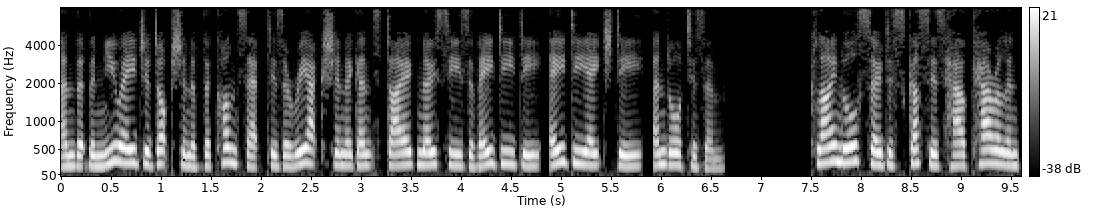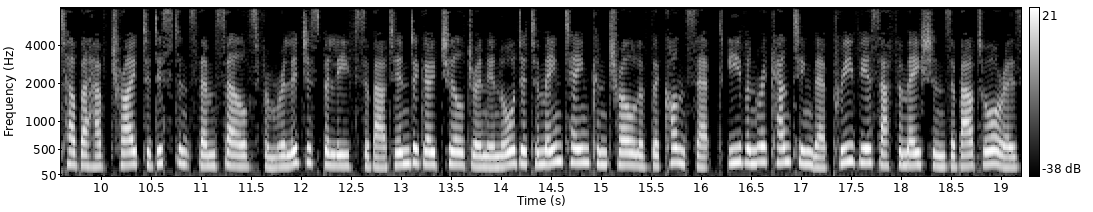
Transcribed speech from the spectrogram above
and that the New Age adoption of the concept is a reaction against diagnoses of ADD, ADHD, and autism. Kline also discusses how Carroll and Tober have tried to distance themselves from religious beliefs about indigo children in order to maintain control of the concept even recanting their previous affirmations about auras,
